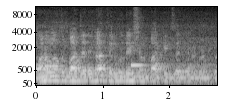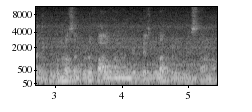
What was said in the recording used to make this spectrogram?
మనవంతు బాధ్యతగా తెలుగుదేశం పార్టీకి చెందినటువంటి ప్రతి కుటుంబ సభ్యుడు పాల్గొనమని చెప్పేసి కూడా పిలుపునిస్తా ఉన్నాం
